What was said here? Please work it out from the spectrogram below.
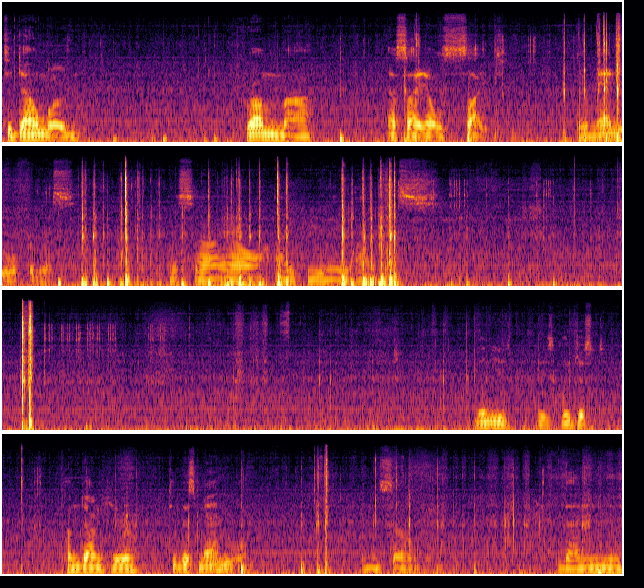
to download from uh, SIL's site their manual for this. SIL IPA. Then you basically just come down here to this manual. And so then you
